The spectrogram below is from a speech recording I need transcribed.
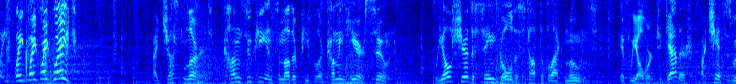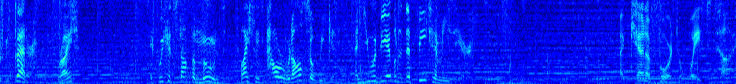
Wait, wait, wait, wait, wait! I just learned Kanzuki and some other people are coming here soon. We all share the same goal to stop the Black Moons. If we all work together, our chances would be better, right? If we could stop the moons, Bison's power would also weaken, and you would be able to defeat him easier. I can't afford to waste time.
